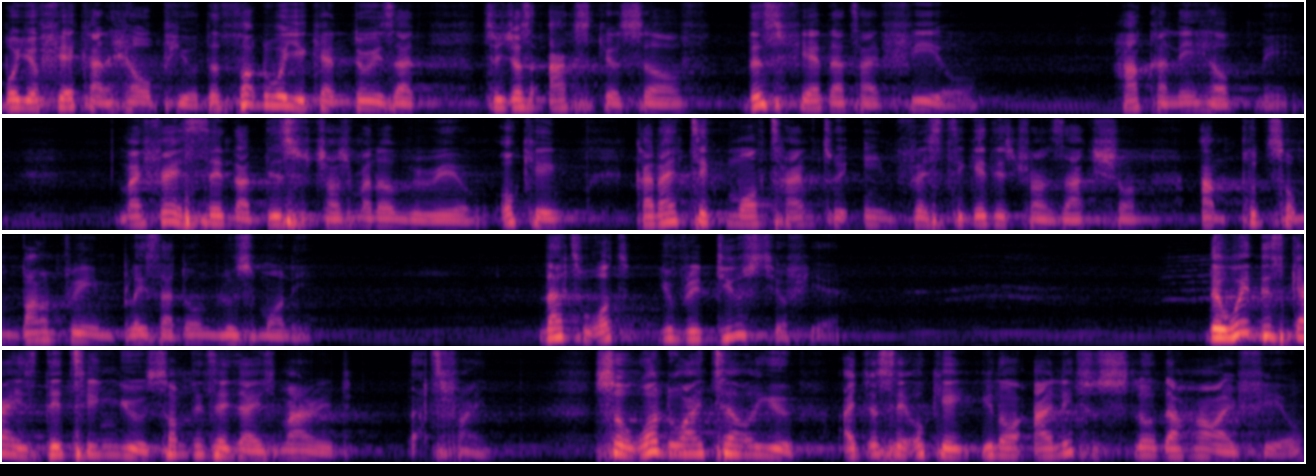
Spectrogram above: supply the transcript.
but your fear can help you. The third way you can do is that to just ask yourself, this fear that I feel, how can it help me? My fear is saying that this transaction might not be real. Okay, can I take more time to investigate this transaction and put some boundary in place that don't lose money? That's what you've reduced your fear. The way this guy is dating you, something says that he's married. That's fine. So what do I tell you? I just say, okay, you know, I need to slow down how I feel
